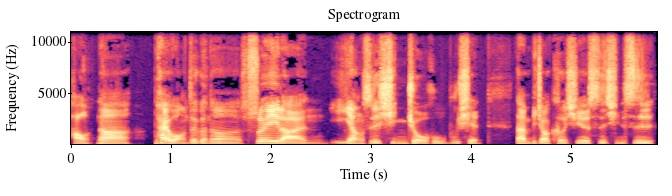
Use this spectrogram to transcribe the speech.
好，那派网这个呢，虽然一样是新旧户不限。但比较可惜的事情是，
